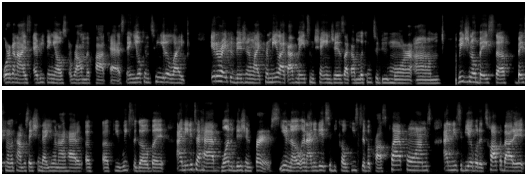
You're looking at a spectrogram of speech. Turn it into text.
organize everything else around the podcast. And you'll continue to like iterate the vision. Like for me, like I've made some changes. Like I'm looking to do more um regional based stuff based on the conversation that you and I had a, a, a, few weeks ago. But I needed to have one vision first, you know, and I needed to be cohesive across platforms. I needed to be able to talk about it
